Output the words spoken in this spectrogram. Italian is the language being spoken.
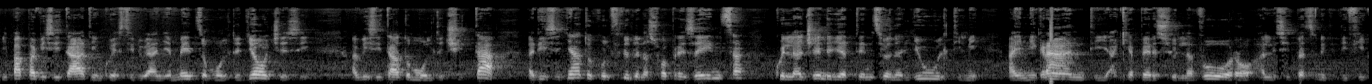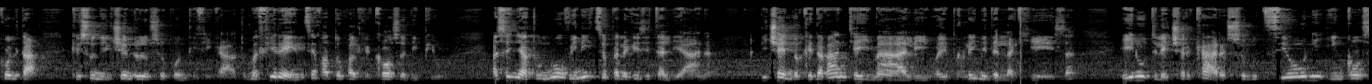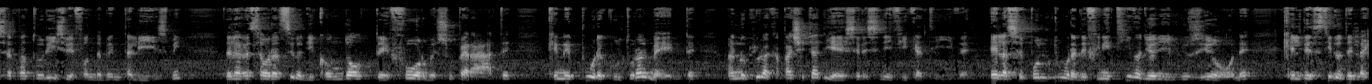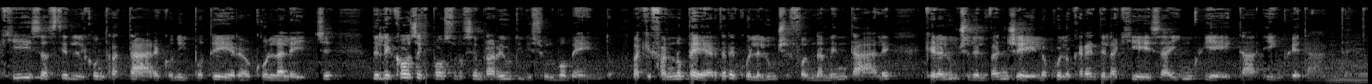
Il Papa ha visitato in questi due anni e mezzo molte diocesi, ha visitato molte città, ha disegnato col filo della sua presenza quell'agenda di attenzione agli ultimi, ai migranti, a chi ha perso il lavoro, alle situazioni di difficoltà che sono il centro del suo pontificato. Ma Firenze ha fatto qualche cosa di più. Ha segnato un nuovo inizio per la Chiesa italiana, dicendo che davanti ai mali o ai problemi della Chiesa è inutile cercare soluzioni in conservatorismi e fondamentalismi della restaurazione di condotte e forme superate che neppure culturalmente hanno più la capacità di essere significative. È la sepoltura definitiva di ogni illusione che il destino della Chiesa stia nel contrattare con il potere o con la legge delle cose che possono sembrare utili sul momento, ma che fanno perdere quella luce fondamentale che è la luce del Vangelo, quello che rende la Chiesa inquieta e inquietante.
